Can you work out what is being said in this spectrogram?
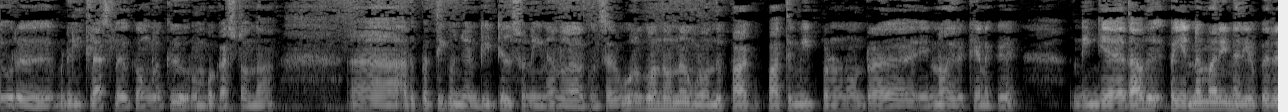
ஒரு மிடில் கிளாஸ்ல இருக்கவங்களுக்கு ரொம்ப கஷ்டம்தான். தான் அதை பத்தி கொஞ்சம் டீட்டெயில் சொன்னீங்கன்னா நல்லா இருக்கும் சார் ஊருக்கு வந்தோடனே உங்களை வந்து பார்க்க பார்த்து மீட் பண்ணணுன்ற எண்ணம் இருக்கு எனக்கு. நீங்க ஏதாவது இப்ப என்ன மாதிரி நிறைய பேர்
